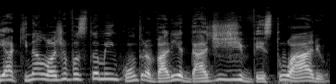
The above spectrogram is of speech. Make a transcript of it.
E aqui na loja você também encontra variedades de vestuário.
